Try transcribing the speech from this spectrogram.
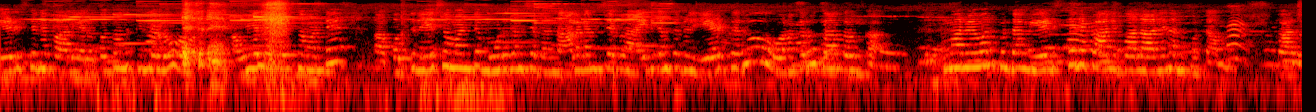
ఏడిస్తేనే పాలు ఇవ్వాలి కొంతమంది పిల్లలు అవ్వలు వేసామంటే పొద్దున వేసామంటే మూడు గంటల సేపు నాలుగు గంటల సేపు ఐదు గంటల ఏడ్చరు వనకరు తాకరు మనం ఏమనుకుంటాం ఏడిస్తేనే కాలు ఇవ్వాలా అనేది అనుకుంటాము. కాదు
